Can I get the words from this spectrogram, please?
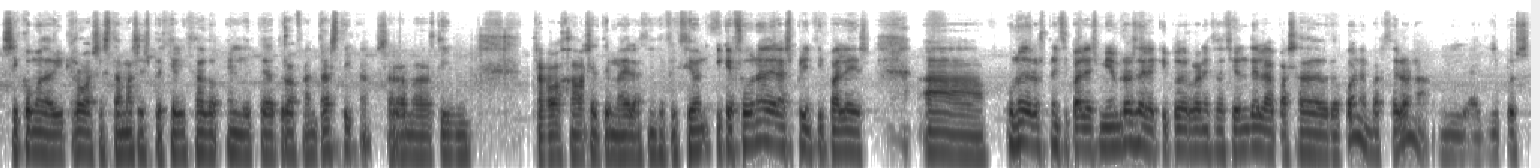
así como David Roas está más especializado en literatura fantástica, Sara Martín trabaja más el tema de la ciencia ficción y que fue una de las principales, uh, uno de los principales miembros del equipo de organización de la pasada Eurocon en Barcelona y allí pues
